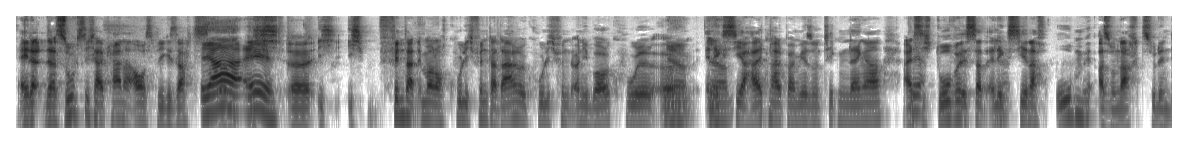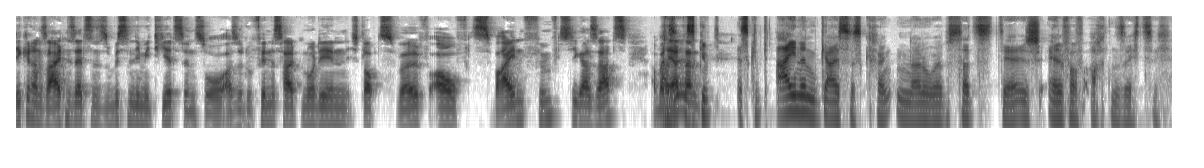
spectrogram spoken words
Ey, das, das sucht sich halt keiner aus. Wie gesagt, ja, ähm, ey. ich, äh, ich, ich finde das immer noch cool. Ich finde Dario cool, ich finde Ernie Ball cool. Ähm, ja, Elixier ja. halten halt bei mir so einen Ticken länger. Einzig ja. doofe ist, dass Elixier nach oben, also nach zu den dickeren Seitensätzen so ein bisschen limitiert sind. So. Also du findest halt nur den, ich glaube, 12 auf 52er Satz. Aber also es, gibt, es gibt einen geisteskranken Nano-Web-Satz, der ist 11 auf 68.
